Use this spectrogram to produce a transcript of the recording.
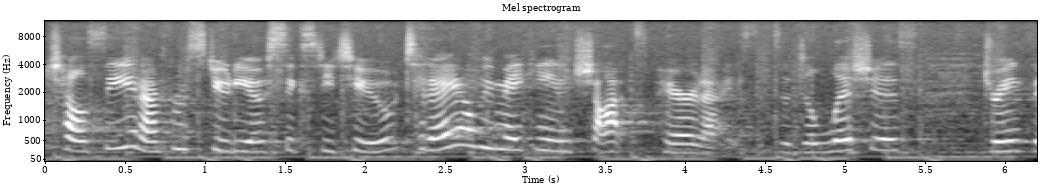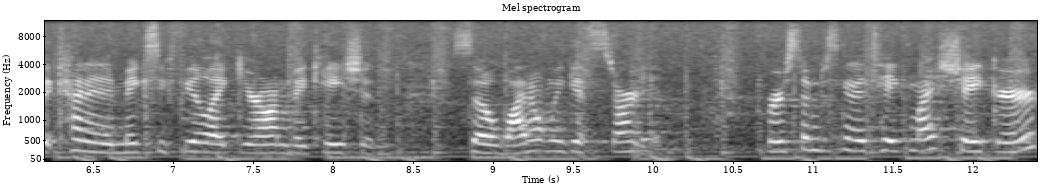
Chelsea and I'm from Studio 62. Today I'll be making Shots Paradise. It's a delicious drink that kind of makes you feel like you're on vacation. So why don't we get started? First I'm just going to take my shaker.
